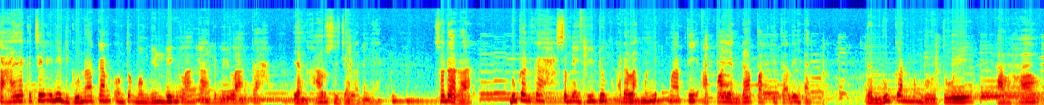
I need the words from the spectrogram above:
Cahaya kecil ini digunakan untuk membimbing langkah demi langkah yang harus dijalaninya. Saudara, bukankah seni hidup adalah menikmati apa yang dapat kita lihat dan bukan menggurutui hal-hal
